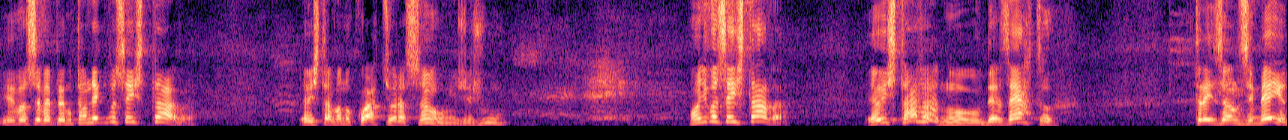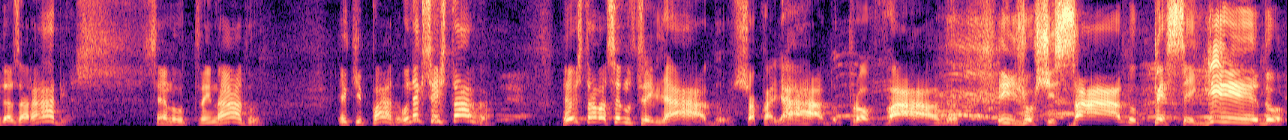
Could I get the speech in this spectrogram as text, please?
E você vai perguntar: onde é que você estava? Eu estava no quarto de oração, em jejum. Onde você estava? Eu estava no deserto, três anos e meio das Arábias, sendo treinado, equipado. Onde é que você estava? Eu estava sendo trilhado, chacoalhado, provado, injustiçado, perseguido.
